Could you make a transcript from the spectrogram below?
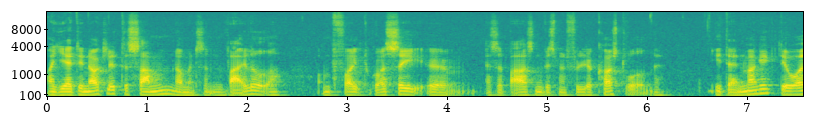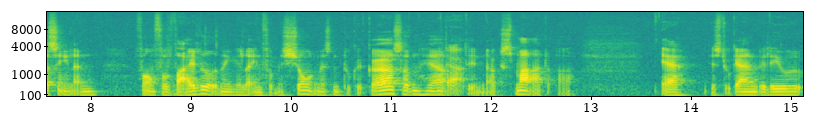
og ja, det er nok lidt det samme, når man sådan vejleder om folk. Du kan også se, øh, altså bare sådan, hvis man følger kostrådene i Danmark, ikke? det er jo også en eller anden form for vejledning eller information med sådan, du kan gøre sådan her, Ja. og det er nok smart, og ja, hvis du gerne vil leve,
